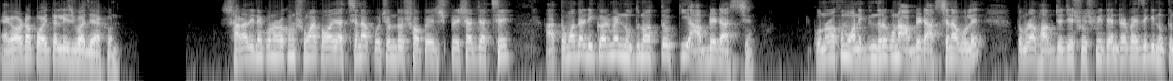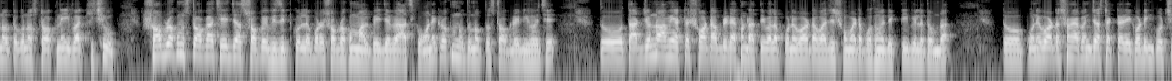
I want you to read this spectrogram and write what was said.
এগারোটা পঁয়তাল্লিশ বাজে এখন। সারাদিনে কোনো রকম সময় পাওয়া যাচ্ছে না, প্রচণ্ড শপের প্রেশার যাচ্ছে। আর তোমাদের রিকোয়ারমেন্ট নতুনত্ব কি আপডেট আসছে? কোনো রকম অনেক দিন ধরে কোনো আপডেট আসছে না বলে তোমরা ভাবছ যে সুস্মিতা এন্টারপ্রাইজে কি নতুনত্ব কোনো স্টক নেই বা কিছু? সব রকম স্টক আছে জাস্ট শপে ভিজিট করলে পরে সব রকম মাল পেয়ে যাবে। আজকে অনেক রকম নতুনত্ব স্টক রেডি হয়েছে। তো তার জন্য আমি একটা শর্ট আপডেট এখন রাত্রিবেলা পনেরো বারোটা বাজে, সময়টা প্রথমে দেখতেই পেলে তোমরা। তো পনেরো বারোটার সময় এখন জাস্ট একটা রেকর্ডিং করছি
